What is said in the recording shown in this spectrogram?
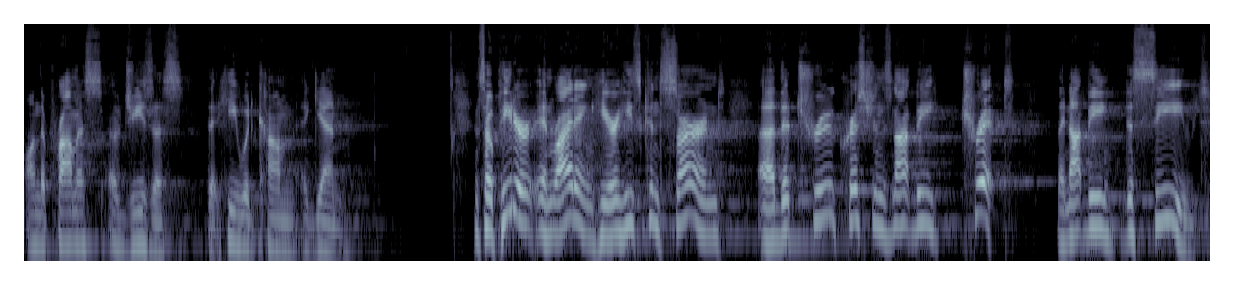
on the promise of Jesus that he would come again. And so, Peter, in writing here, he's concerned uh, that true Christians not be tricked, they not be deceived,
